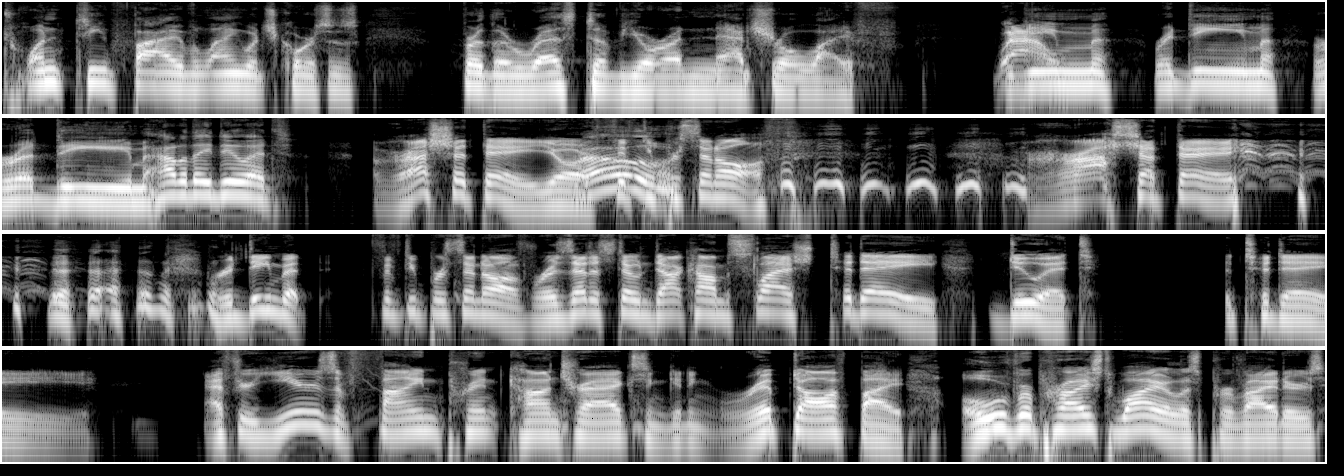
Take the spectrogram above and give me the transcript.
25 language courses for the rest of your unnatural life. Wow. Redeem, redeem, redeem. How do they do it? Rashate, you're Oh. 50% off. Rashate. Redeem it. 50% off. RosettaStone.com slash today. Do it today. After years of fine print contracts and getting ripped off by overpriced wireless providers,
